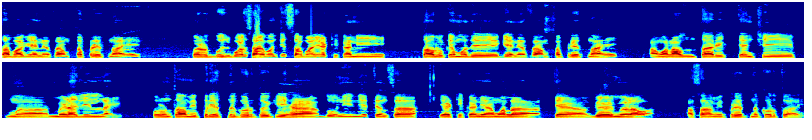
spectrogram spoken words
सभा घेण्याचा आमचा प्रयत्न आहे. परत भुजबळ साहेबांची सभा या ठिकाणी तालुक्यामध्ये घेण्याचा आमचा प्रयत्न आहे. आम्हाला अजून तारीख त्यांची मिळालेली नाही. परंतु आम्ही प्रयत्न करतो की ह्या दोन्ही नेत्यांचा या ठिकाणी आम्हाला त्या वेळ मिळावा असा आम्ही प्रयत्न करतो आहे.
